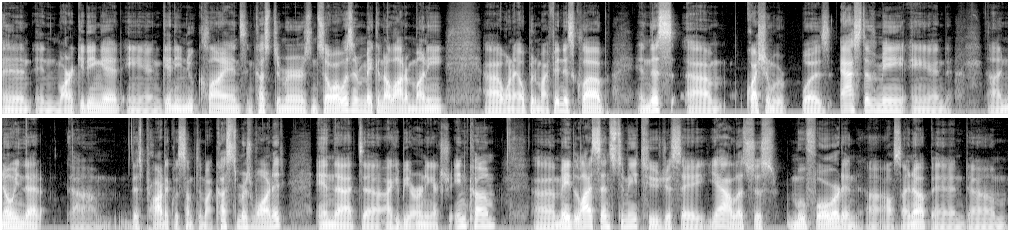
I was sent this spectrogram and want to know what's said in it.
in, in marketing it and getting new clients and customers. And so I wasn't making a lot of money uh, when I opened my fitness club. And this um, question was asked of me, and uh, knowing that um, this product was something my customers wanted and that uh, I could be earning extra income. Uh, made a lot of sense to me to just say, yeah, let's just move forward and uh, I'll sign up and um,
